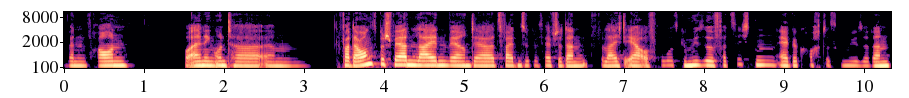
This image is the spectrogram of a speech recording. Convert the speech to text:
wenn Frauen vor allen Dingen unter ähm, Verdauungsbeschwerden leiden während der zweiten Zyklushälfte, dann vielleicht eher auf rohes Gemüse verzichten, eher gekochtes Gemüse dann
